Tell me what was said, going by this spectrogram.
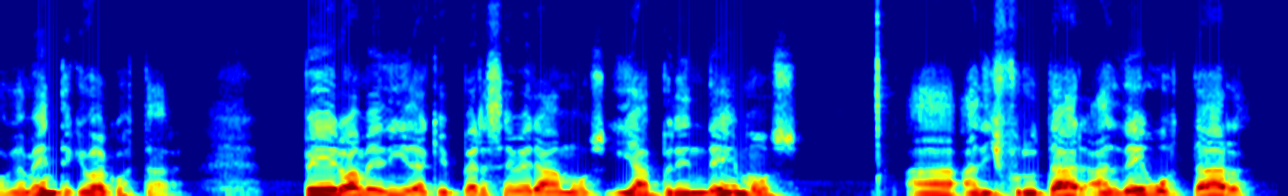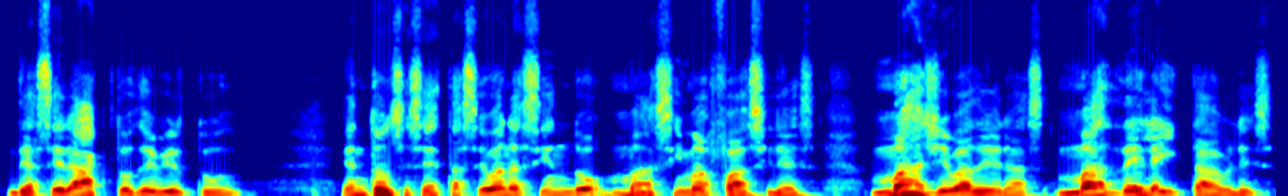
Obviamente que va a costar. Pero a medida que perseveramos y aprendemos a, disfrutar, a degustar de hacer actos de virtud, entonces estas se van haciendo más y más fáciles, más llevaderas, más deleitables,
